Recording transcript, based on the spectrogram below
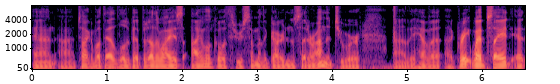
and uh, talk about that a little bit. But otherwise, I will go through some of the gardens that are on the tour. Uh, they have a, a great website at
